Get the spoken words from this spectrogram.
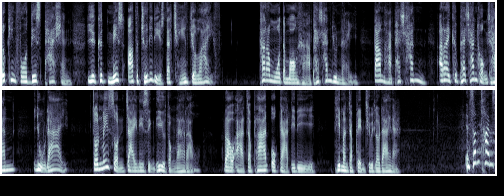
looking for this passion you could miss opportunities that change your life ถ้าเรามัวแต่มองหา passion อยู่ไหน ตามหา passion อะไรคือ passion ของฉัน อยู่ได้ จนไม่สนใจในสิ่งที่อยู่ตรงหน้าเรา เราอาจจะพลาดโอกาสดีๆ ที่มันจะเปลี่ยนชีวิตเราได้นะ And sometimes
